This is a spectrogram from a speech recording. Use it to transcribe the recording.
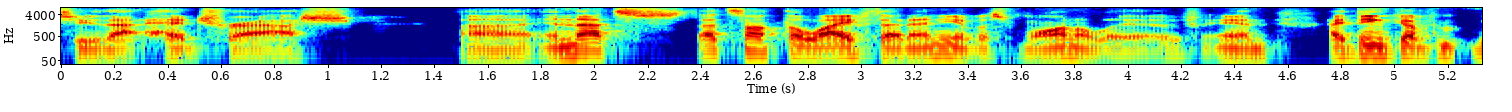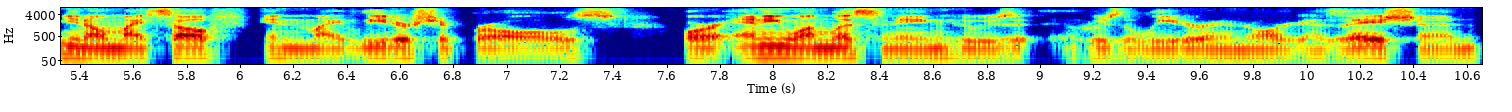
to that head trash. Uh, and that's that's not the life that any of us want to live. And i think of you know myself in my leadership roles or anyone listening who's who's a leader in an organization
